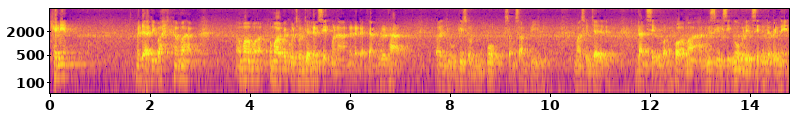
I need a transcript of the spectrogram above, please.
แค่นี้ไม่ได้อธิบายมากเอามาเอามาเป็นคนสนใจเรื่องเศษมานานตั้งแต่อาจารย์พุทธทาสก็อยู่ที่สนโมกสองสามปี มาสนใจด้านเสียงก่อนพ่อมาอ่านหนังสือสิงโง่ประเด็นเสียงตั้งแต่เป็นเนน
